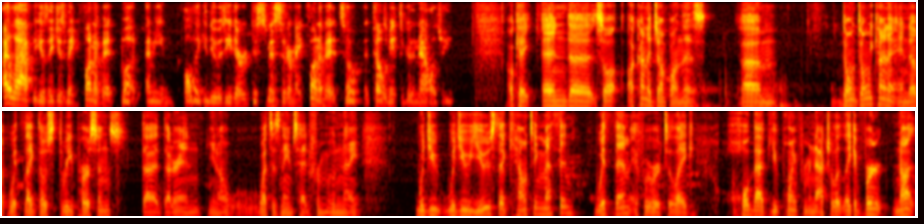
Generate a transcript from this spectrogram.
I laugh because they just make fun of it. But I mean, all they can do is either dismiss it or make fun of it. So it tells me it's a good analogy. Okay, and uh, so I'll, I'll kind of jump on this. Um, don't don't we kind of end up with like those three persons that that are in you know what's his name's head from Moon Knight, would you would you use the counting method with them if we were to like hold that viewpoint from a natural like if we're not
